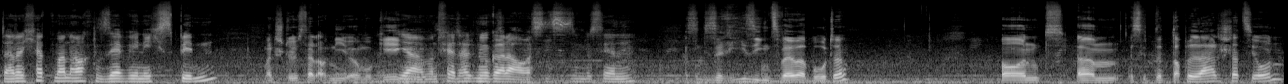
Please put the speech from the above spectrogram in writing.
Dadurch hat man auch sehr wenig Spin. Man stößt halt auch nie irgendwo gegen. Ja, man fährt halt nur geradeaus. Das ist ein bisschen. Das sind diese riesigen Zwölferboote. Und ähm, es gibt eine Doppelladestation.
